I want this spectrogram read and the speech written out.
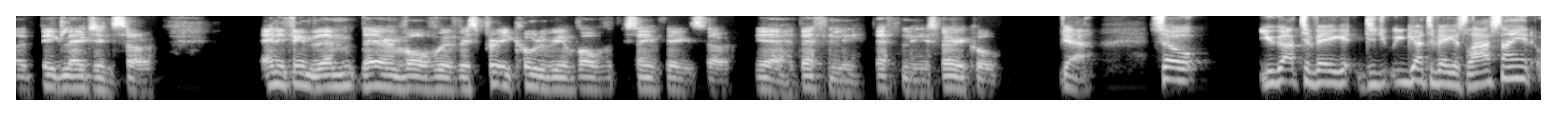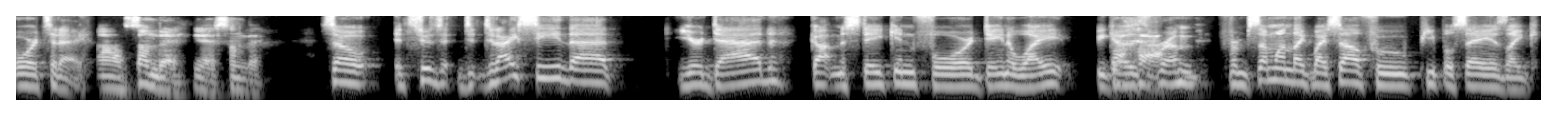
like big legends. So anything that them they're involved with, it's pretty cool to be involved with the same thing. So yeah, definitely, definitely, it's very cool. Yeah. So you got to Vegas? Did you, you got to Vegas last night or today? Uh, Sunday. Yeah, Sunday. So it's did I see that your dad got mistaken for Dana White because from from someone like myself who people say is like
